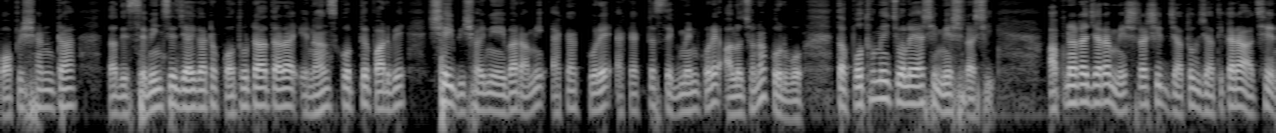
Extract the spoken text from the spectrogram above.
প্রফেশনটা তাদের সেভিংসের জায়গাটা কতটা তারা এনহান্স করতে পারবে, সেই বিষয় নিয়ে এবার আমি এক এক করে, এক একটা সেগমেন্ট করে আলোচনা করব। তা প্রথমেই চলে আসি মেষ রাশি। আপনারা যারা মেষ রাশির জাতক জাতিকারা আছেন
